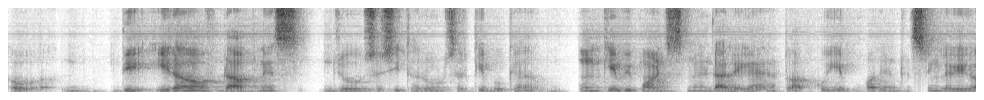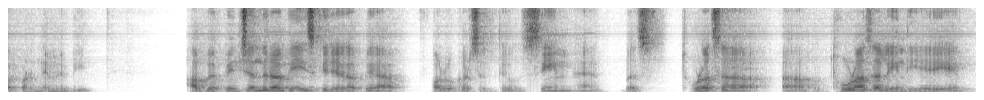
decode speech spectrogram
द इरा ऑफ़ डार्कनेस जो शशि थरूर सर की बुक है, उनके भी पॉइंट्स में डाले गए हैं तो आपको ये बहुत इंटरेस्टिंग लगेगा पढ़ने में भी। आप विपिन चंद्रा भी इसकी जगह पे आप फॉलो कर सकते हो सेम है, बस थोड़ा सा थोड़ा सा लेंदी है ये,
